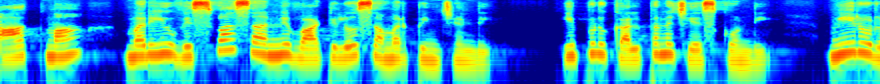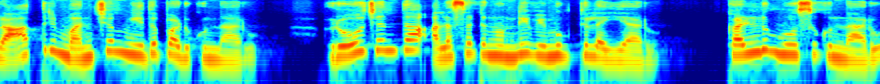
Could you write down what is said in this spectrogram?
ఆత్మ మరియు విశ్వాసాన్ని వాటిలో సమర్పించండి. ఇప్పుడు కల్పన చేసుకోండి. మీరు రాత్రి మంచం మీద పడుకున్నారు. రోజంతా అలసట నుండి విముక్తులయ్యారు. కళ్ళు మూసుకున్నారు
